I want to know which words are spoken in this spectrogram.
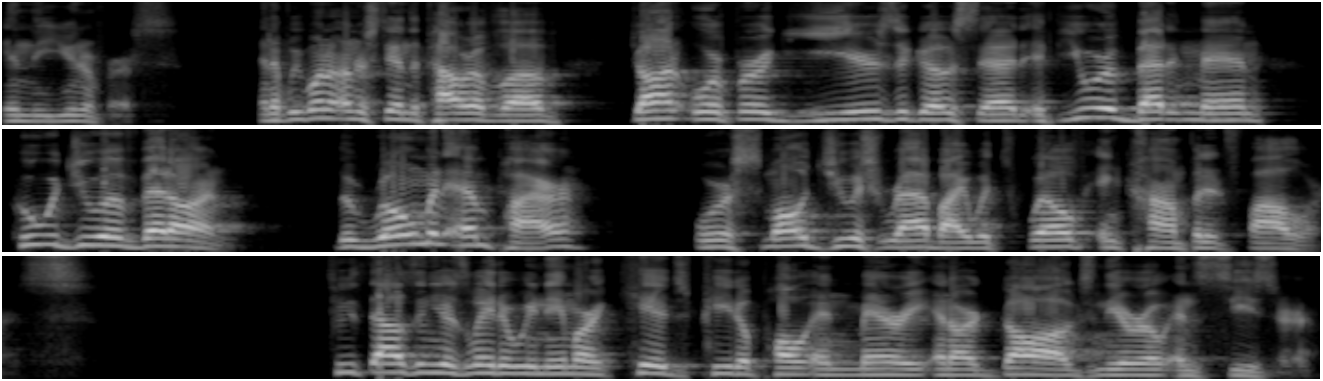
in the universe. And if we want to understand the power of love, John Ortberg years ago said, if you were a betting man, who would you have bet on? The Roman Empire or a small Jewish rabbi with 12 incompetent followers? 2,000 years later, we name our kids Peter, Paul, and Mary, and our dogs Nero and Caesar.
